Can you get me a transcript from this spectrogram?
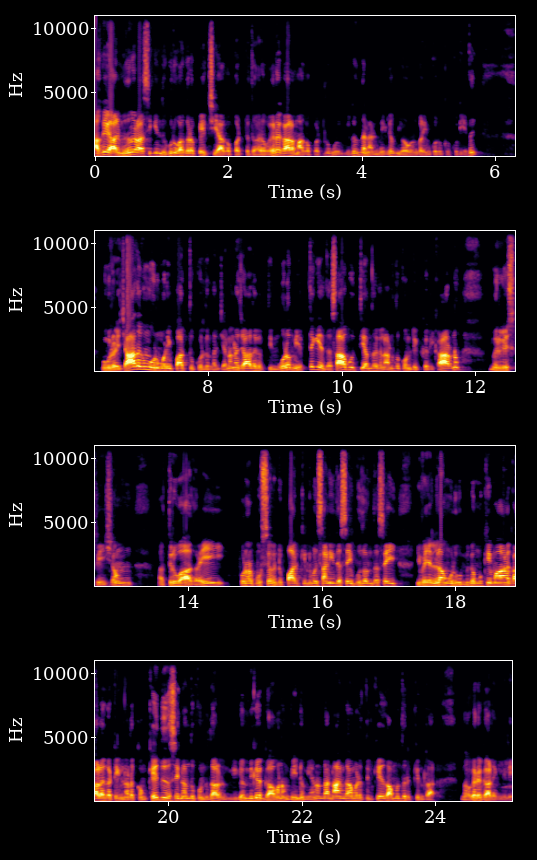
ஆகையால் மிதுனராசிக்கு இந்த குரு வகர பயிற்சியாகப்பட்டது அது வகர காலமாகப்பட்டது. உங்களுக்கு மிகுந்த நன்மைகளும் யோகங்களையும் கொடுக்கக்கூடியது. உங்களுடைய ஜாதகம் ஒரு முறை பார்த்து கொள்ளுங்கள். ஜனன ஜாதகத்தின் மூலம் எத்தகைய தசாபுத்தி அந்தங்கள் நடந்து கொண்டிருக்கிறது? காரணம் மிருகஸ்ரீஷம் திருவாதிரை புனர்பூசம் என்று பார்க்கின்றபோது சனி தசை புதன் தசை இவையெல்லாம் உங்களுக்கு மிக முக்கியமான காலகட்டத்தில் நடக்கும். கேது தசை நடந்து கொண்டதால் மிக மிக கவனம் வேண்டும். ஏனென்றால் நான்காம் இடத்தில் கேது அமர்ந்திருக்கின்றார் இந்த வகர காலங்களிலே.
